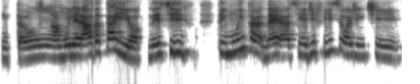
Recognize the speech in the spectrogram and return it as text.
Então a mulherada tá aí, ó. Nesse tem muita, né? Assim é difícil a gente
